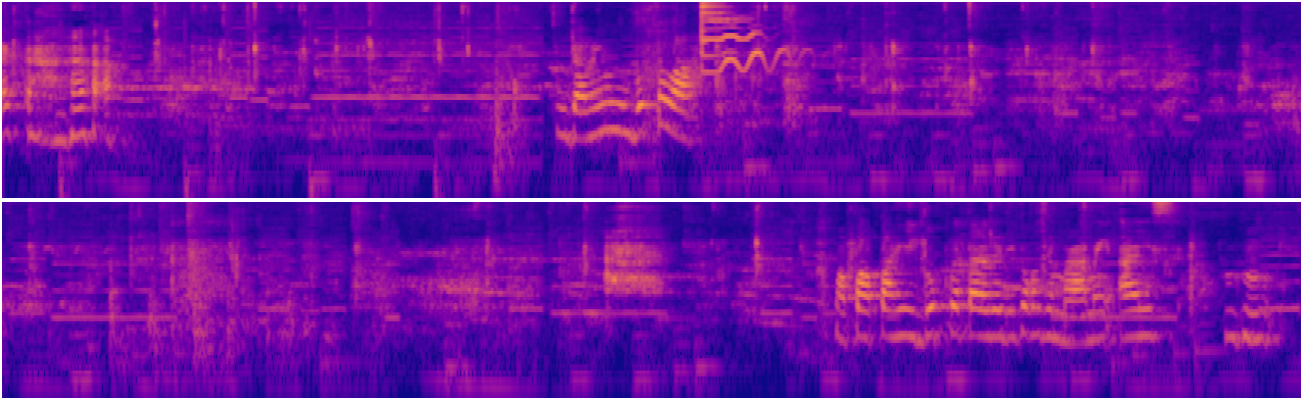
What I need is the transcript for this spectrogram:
Guard. Ang dami mong buto ah. Mapapahigop ka talaga dito kasi maraming ice.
